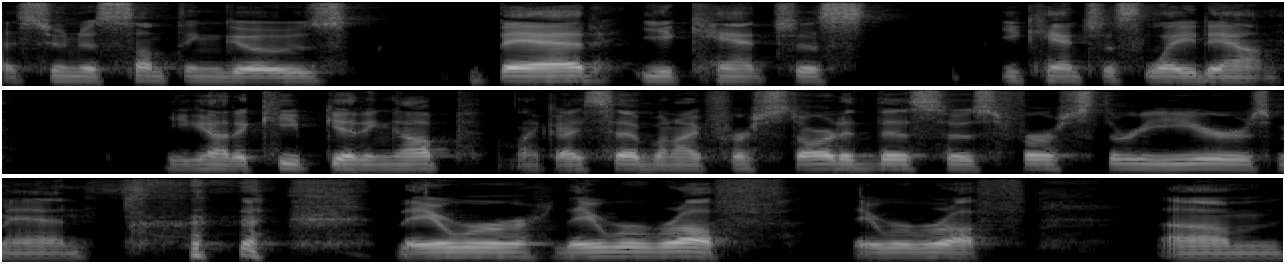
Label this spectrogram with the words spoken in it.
As soon as something goes bad, you can't just you can't just lay down. You got to keep getting up. Like I said when I first started this, those first 3 years, man, they were they were rough. They were rough. Um,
